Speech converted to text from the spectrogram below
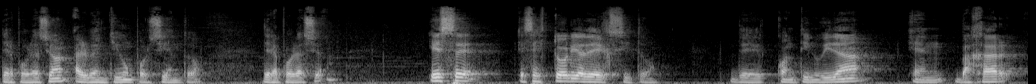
de la población al 21% de la población. Ese, esa historia de éxito, de continuidad en bajar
